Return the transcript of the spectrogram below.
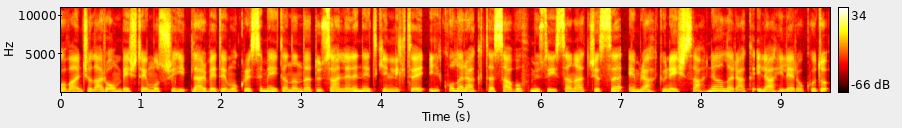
Kovancılar 15 Temmuz Şehitler ve Demokrasi Meydanı'nda düzenlenen etkinlikte ilk olarak tasavvuf müziği sanatçısı Emrah Güneş sahne alarak ilahiler okudu.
